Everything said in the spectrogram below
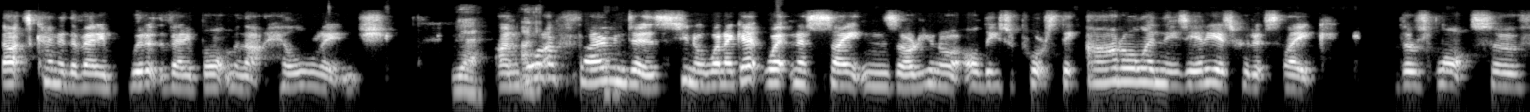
that's kind of the very we're at the very bottom of that hill range. Yeah, And what I've found is, you know, when I get witness sightings or you know all these reports, they are all in these areas where it's like there's lots of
